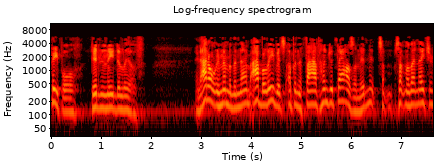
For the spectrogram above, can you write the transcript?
people didn't need to live. And I don't remember the number. I believe it's up in the 500,000, isn't it? Something, something of that nature?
